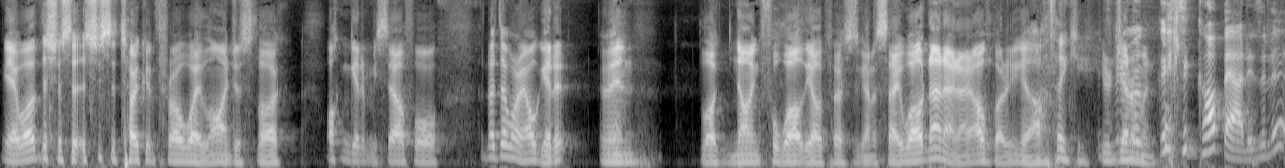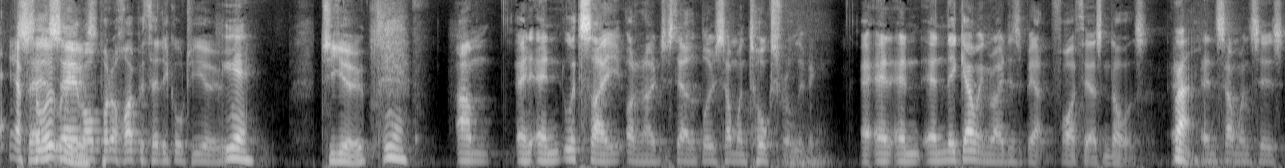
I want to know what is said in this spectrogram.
Yeah, well, that's just a, it's just a token throwaway line. Just like I can get it myself, or no, don't worry, I'll get it. And then, like knowing full well the other person's going to say, "Well, no, no, no, I've got it." You go, "Oh, thank you, you're a It's bit of gentleman." it's a cop out, isn't it? Yeah, Absolutely, Sam, Sam it I'll put a hypothetical to you. Yeah. To you, Yeah. um, and, and let's say I don't know, just out of the blue, someone talks for a living, and and and their going rate is about five thousand dollars. Right. And someone says,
